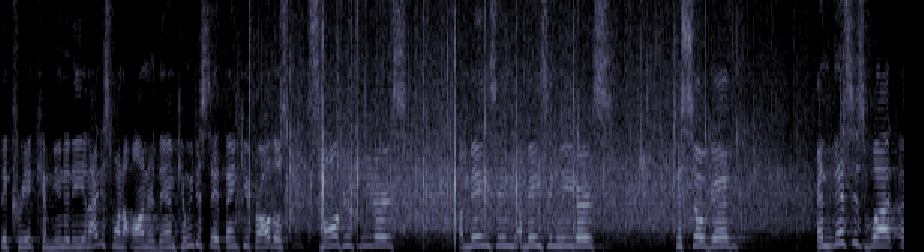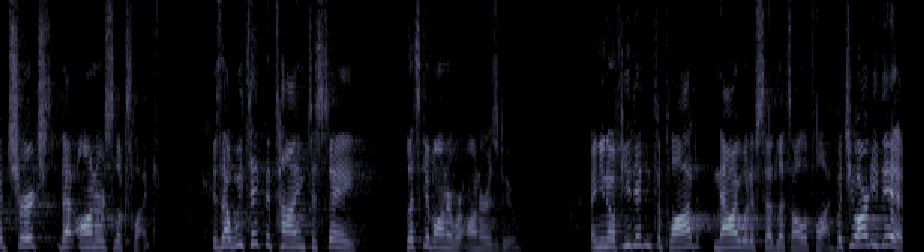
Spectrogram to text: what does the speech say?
they create community. And I just want to honor them. Can we just say thank you for all those small group leaders? Amazing, amazing leaders. Just so good. And this is what a church that honors looks like. Is that we take the time to say, let's give honor where honor is due. And you know, if you didn't applaud, now I would have said, let's all applaud. But you already did.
